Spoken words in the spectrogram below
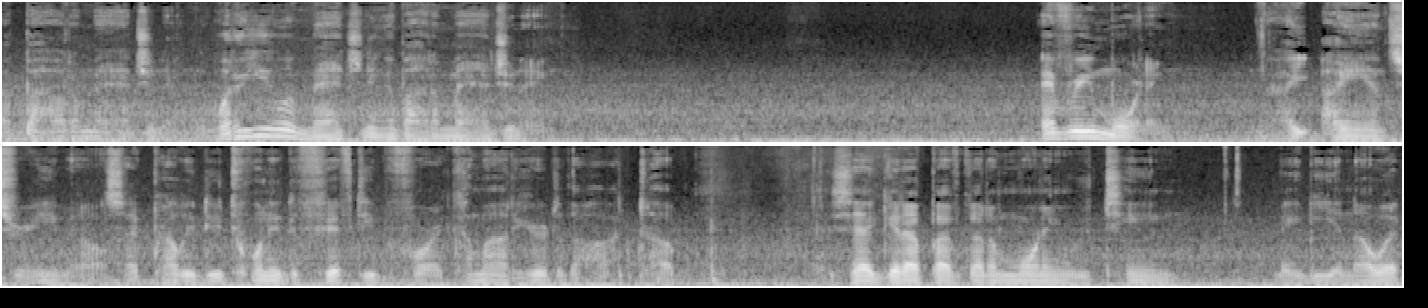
about imagining. What are you imagining about imagining? Every morning, I, I answer emails. I probably do 20 to 50 before I come out here to the hot tub. You see, I get up, I've got a morning routine. Maybe you know it.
